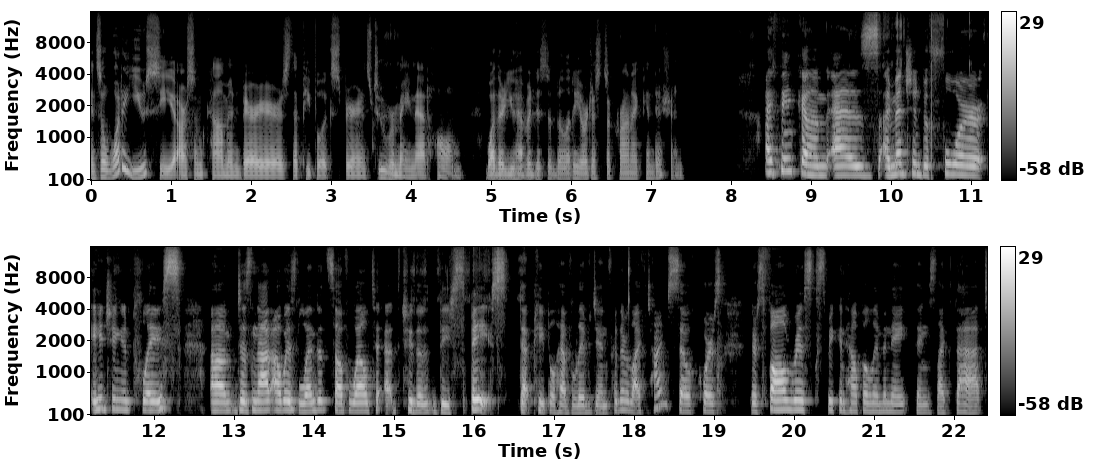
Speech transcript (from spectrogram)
And so, what do you see are some common barriers that people experience to remain at home, whether you have a disability or just a chronic condition? I think, um, as I mentioned before, aging in place um, does not always lend itself well to, uh, to the, the space that people have lived in for their lifetime. So, of course, there's fall risks we can help eliminate, things like that.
